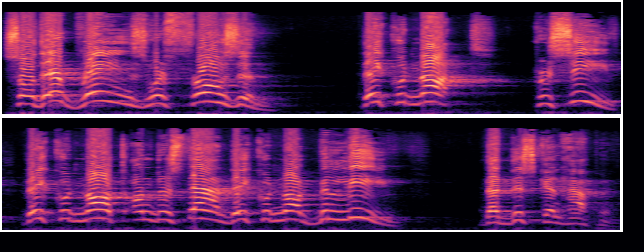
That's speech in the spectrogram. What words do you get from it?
So their brains were frozen. They could not perceive. They could not understand. They could not believe that this can happen.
